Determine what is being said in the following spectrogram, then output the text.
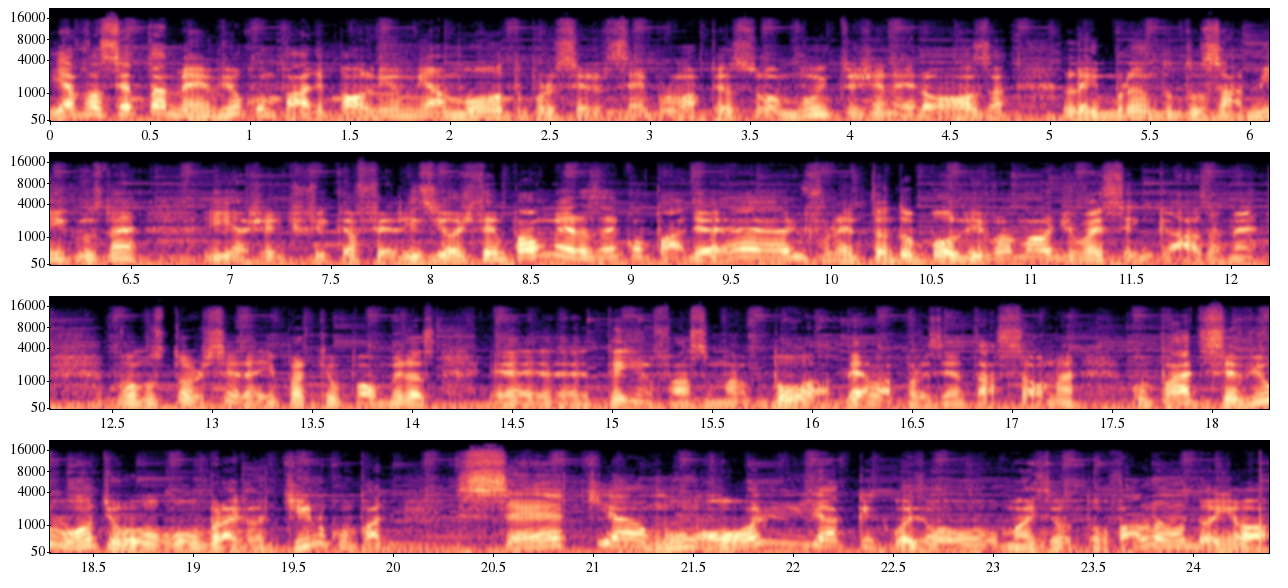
E a você também, viu, compadre? Paulinho Miyamoto, por ser sempre uma pessoa muito generosa, lembrando dos amigos, né? E a gente fica feliz. E hoje tem Palmeiras, né, compadre? É, enfrentando o Bolívar, mas hoje vai ser em casa, né? Vamos torcer aí para que o Palmeiras é, tenha, faça uma boa, bela apresentação, né? Compadre, você viu ontem o, o Bragantino, compadre? 7 a 1 olha que coisa. mas eu tô falando, hein, ó.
